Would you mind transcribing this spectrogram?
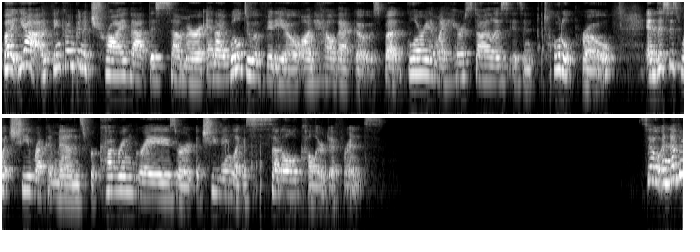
But yeah, I think I'm gonna try that this summer and I will do a video on how that goes. But Gloria, my hairstylist, is a total pro and this is what she recommends for covering grays or achieving like a subtle color difference. So another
